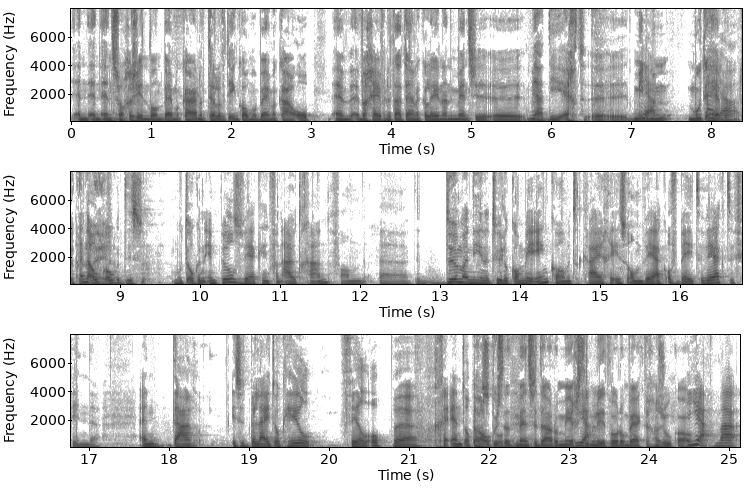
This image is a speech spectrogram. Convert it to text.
en, en zo'n gezin woont bij elkaar, dan tellen we het inkomen bij elkaar op. En we, we geven het uiteindelijk alleen aan de mensen ja, die echt het minimum ja. moeten ja, hebben. Om te kunnen en ook, leven. ook, het is moet ook een impulswerking van uitgaan. Van, uh, de, de, manier natuurlijk om meer inkomen te krijgen... is om werk of beter werk te vinden. En daar is het beleid ook heel veel op uh, geënt. Op de hoop is dat mensen daardoor meer gestimuleerd ja. worden om werk te gaan zoeken. Ook. Ja, maar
